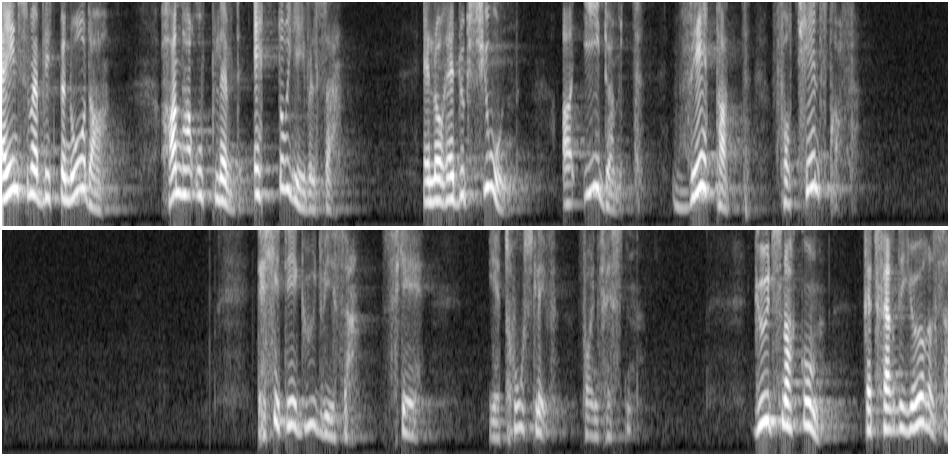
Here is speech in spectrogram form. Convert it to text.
En som er blitt benåda, han har opplevd ettergivelse eller reduksjon av idømt, vedtatt, fortjenststraff. Det er ikke det Gud viser skje i et trosliv for en kristen. Gud snakker om rettferdiggjørelse.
